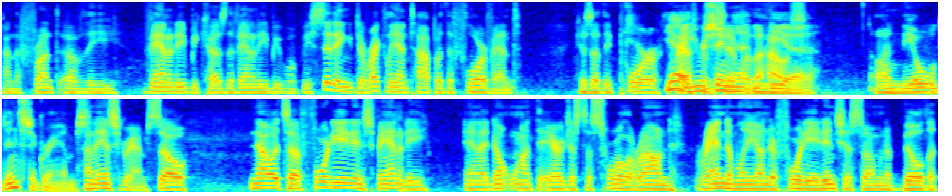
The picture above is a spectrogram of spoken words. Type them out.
on the front of the vanity because the vanity will be sitting directly on top of the floor vent because of the poor Yeah, you were saying that of the house the, uh, on the old Instagrams. on the Instagram. So now it's a 48 inch vanity, and I don't want the air just to swirl around randomly under 48 inches. So I'm going to build a.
